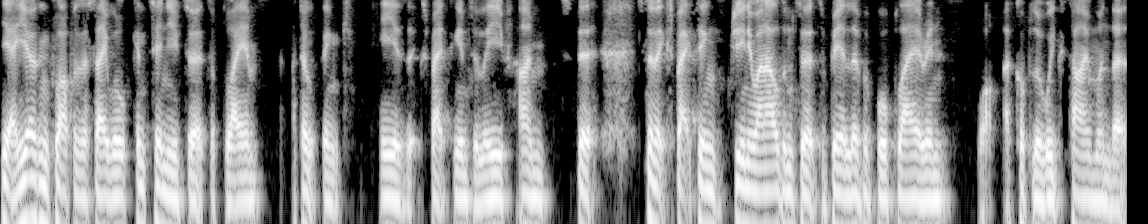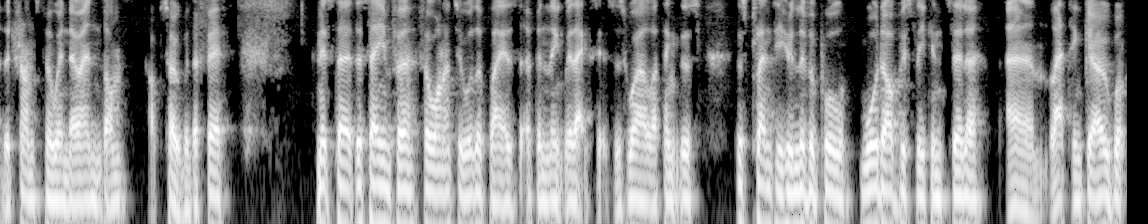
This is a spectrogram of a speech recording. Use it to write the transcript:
yeah, Jurgen Klopp, as I say, will continue to, to play him. I don't think he is expecting him to leave. I'm st- still expecting Gini Wijnaldum to, to be a Liverpool player in what a couple of weeks' time when the, the transfer window ends on October the fifth. And it's the, the same for, for one or two other players that have been linked with exits as well. I think there's there's plenty who Liverpool would obviously consider um, letting go, but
